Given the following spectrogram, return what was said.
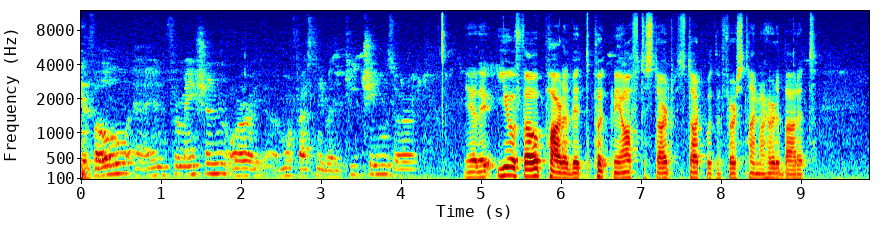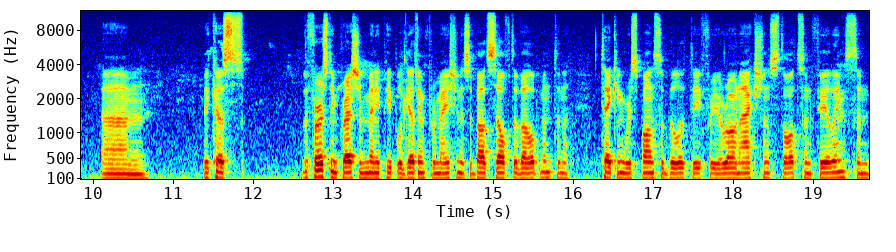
UFO uh, information or uh, more fascinated by the teachings or? Yeah, the UFO part of it put me off to start start with the first time I heard about it. Um, because the first impression many people get information is about self-development and taking responsibility for your own actions, thoughts and feelings and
